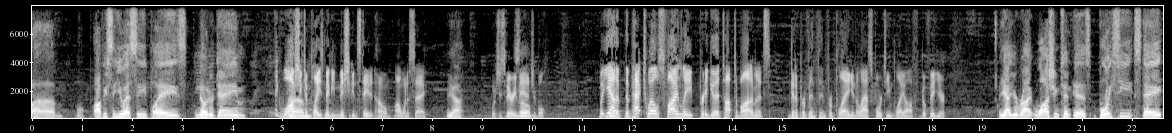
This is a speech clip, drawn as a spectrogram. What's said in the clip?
um, obviously USC plays Notre Dame. I think Washington um, plays maybe Michigan State at home. I want to say, Yeah. which is very So- manageable. But yeah, Yeah. the the Pac-12's finally pretty good, top to bottom, and it's going to prevent them from playing in the last 14 playoff. Go figure. Yeah, you're right. Washington is Boise State,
